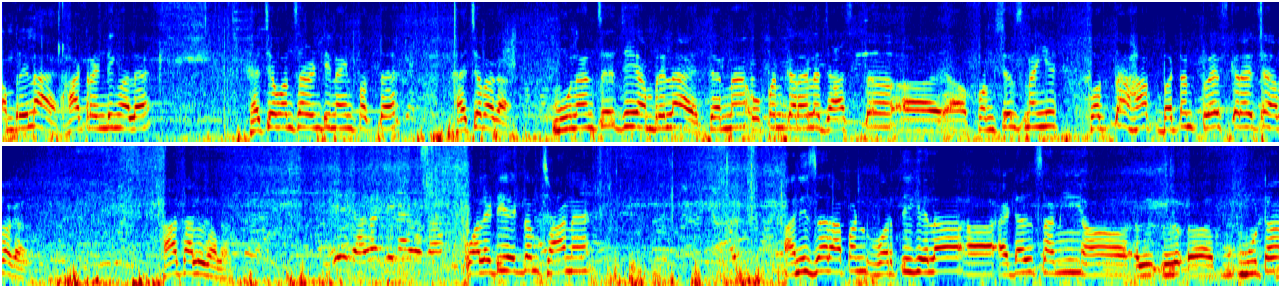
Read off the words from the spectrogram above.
अम्ब्रेला आहे हा ट्रेंडिंगवाला आहे. ह्याचे वन सेवन्टी नाईन फक्त आहे. ह्याचे बघा. मुलांचे जे अम्ब्रेला आहेत त्यांना ओपन करायला जास्त फंक्शन्स नाही आहे फक्त हा बटन प्रेस करायचं आहे बघा. हा चालू झाला. क्वालिटी एकदम छान आहे. आणि जर आपण वरती गेला ॲडल्ट्स आणि मोठं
